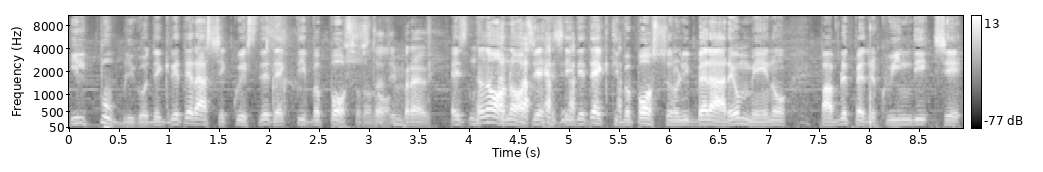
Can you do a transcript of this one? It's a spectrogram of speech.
il pubblico decreterà se questi detective possono... Sono stati bravi. Eh, no, no, no, se, se i detective possono liberare o meno Pablo e Pedro e quindi se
